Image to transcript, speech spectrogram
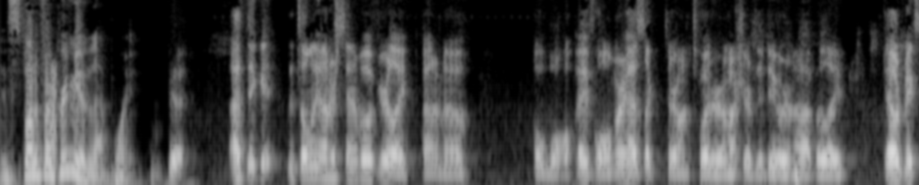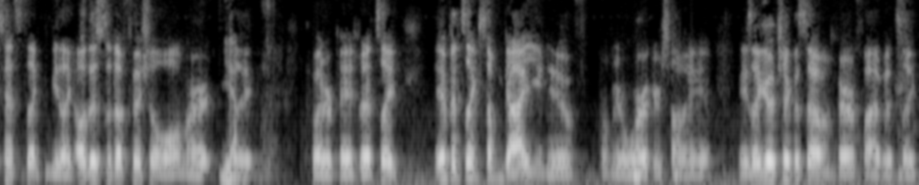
it's Spotify Premium at that point. Yeah, I think it, it's only understandable if you're like I don't know, a Wal- if Walmart has like their own Twitter. I'm not sure if they do or not, but like that would make sense to like be like, oh, this is an official Walmart Yeah. like Twitter page. But it's like if it's like some guy you knew from your work or something, he's like, go check this out and verify. But it's like,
